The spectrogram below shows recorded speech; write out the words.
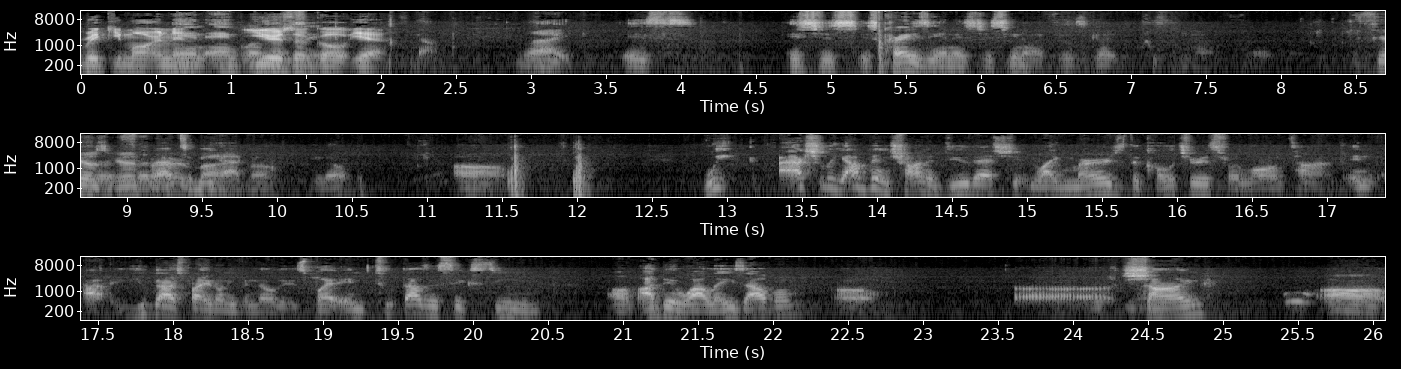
Ricky Martin In and years music. ago. Yeah, right. like it's it's just it's crazy and it's just you know it feels good. You know, It feels for- good for for, that to be everybody, happening. bro. you know. Um, we actually I've been trying to do that shit like merge the cultures for a long time, and I, you guys probably don't even know this, but in 2016, um, I did Wale's album, um, uh, Shine, um,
